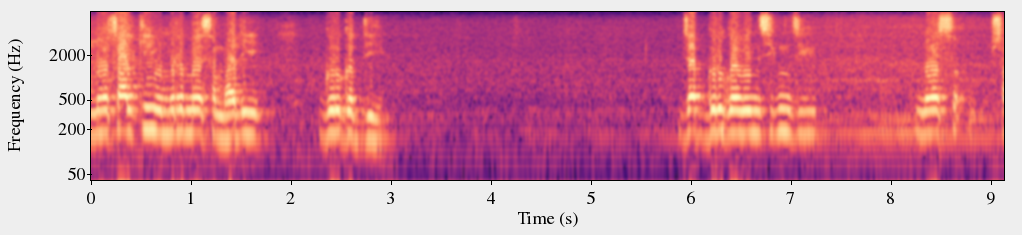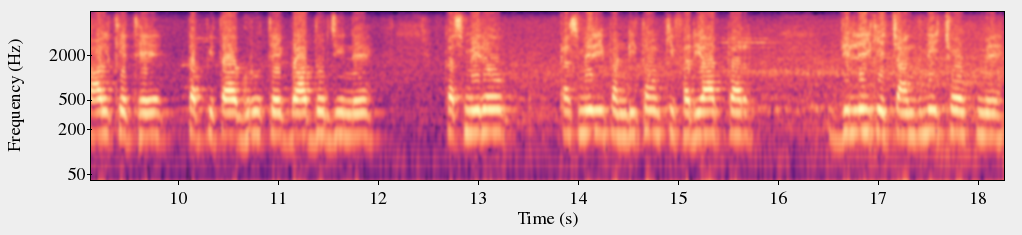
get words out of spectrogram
नौ साल की उम्र में संभाली। गुरु गद्दी। जब गुरु गोविंद सिंह जी नौ साल के थे, तब पिता गुरु तेग बहादुर जी ने कश्मीरों, कश्मीरी पंडितों की फरियाद पर दिल्ली के चांदनी चौक में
